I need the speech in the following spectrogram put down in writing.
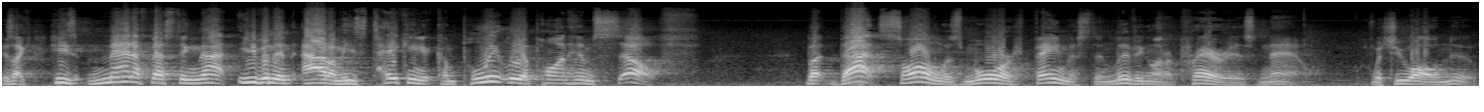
It's like he's manifesting that even in Adam. He's taking it completely upon himself. But that song was more famous than Living on a Prayer is now, which you all knew.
